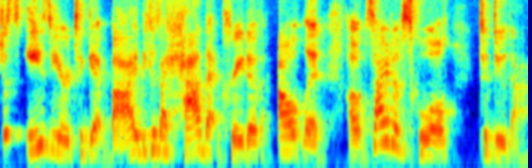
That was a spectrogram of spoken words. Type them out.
just easier to get by because I had that creative outlet outside of school to do that.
